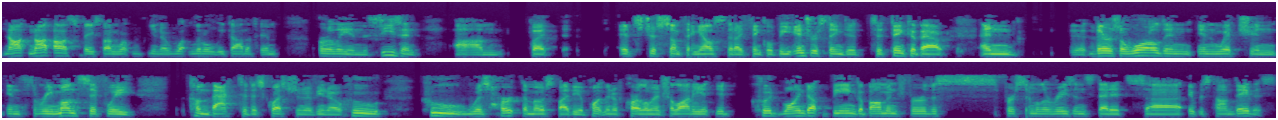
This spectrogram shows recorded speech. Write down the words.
Not not us, based on what you know what little we got of him early in the season. Um, but it's just something else that I think will be interesting to, to think about. And uh, there's a world in, in which in, in three months, if we come back to this question of, you know, who, who was hurt the most by the appointment of Carlo Ancelotti, it, it could wind up being Gbamin for this, for similar reasons that it's, uh, it was Tom Davies.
